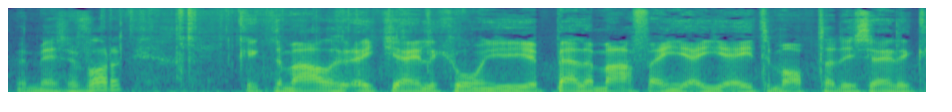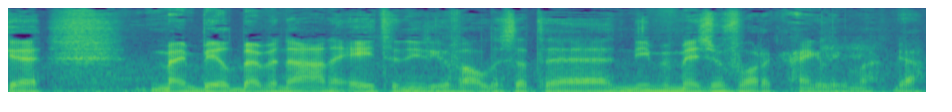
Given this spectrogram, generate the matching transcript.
Met mes en vork? Kijk, normaal eet je eigenlijk gewoon, je, je pel hem af en je, je eet hem op. Dat is eigenlijk uh, mijn beeld bij bananen eten in ieder geval. Dus dat uh, niet met mes en vork eigenlijk. Maar ja,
